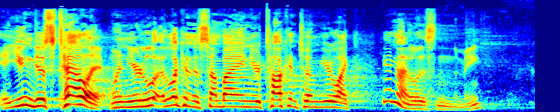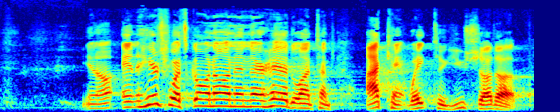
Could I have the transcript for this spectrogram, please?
You can just tell it when you're looking at somebody and you're talking to them, you're like, you're not listening to me. You know, and here's what's going on in their head a lot of times. I can't wait till you shut up.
